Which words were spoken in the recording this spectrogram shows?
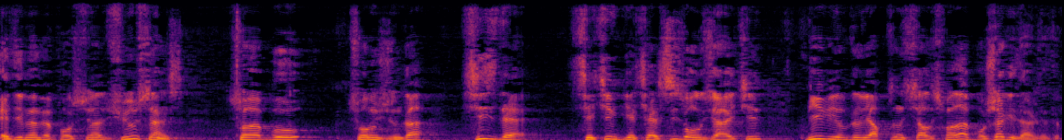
edilmeme pozisyona düşürürseniz sonra bu sonucunda siz de seçim geçersiz olacağı için bir yıldır yaptığınız çalışmalar boşa gider dedim.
